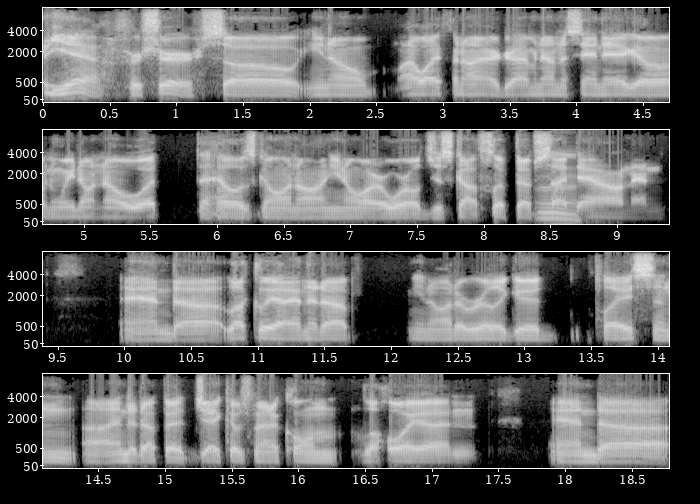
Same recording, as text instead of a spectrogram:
Yeah, for sure. So you know, my wife and I are driving down to San Diego, and we don't know what the hell is going on. You know, our world just got flipped upside mm. down, and and uh, luckily I ended up, you know, at a really good place, and uh, ended up at Jacobs Medical in La Jolla, and and uh,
